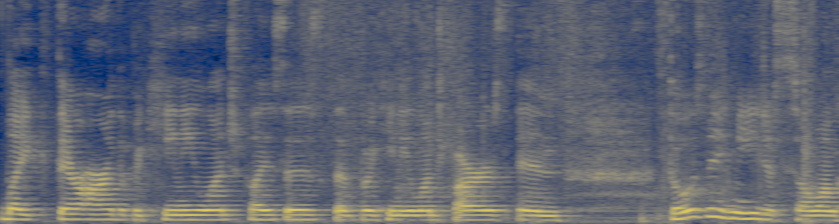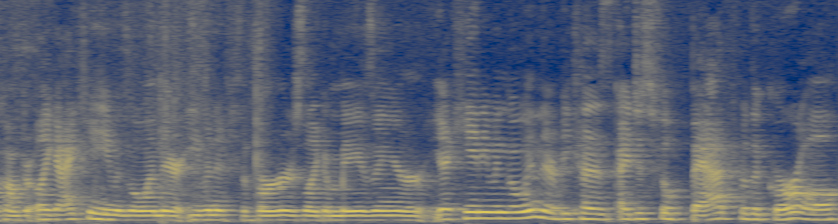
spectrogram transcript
like there are the bikini lunch places, the bikini lunch bars, and those make me just so uncomfortable. Like I can't even go in there, even if the burger's like amazing, or I can't even go in there because I just feel bad for the girl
